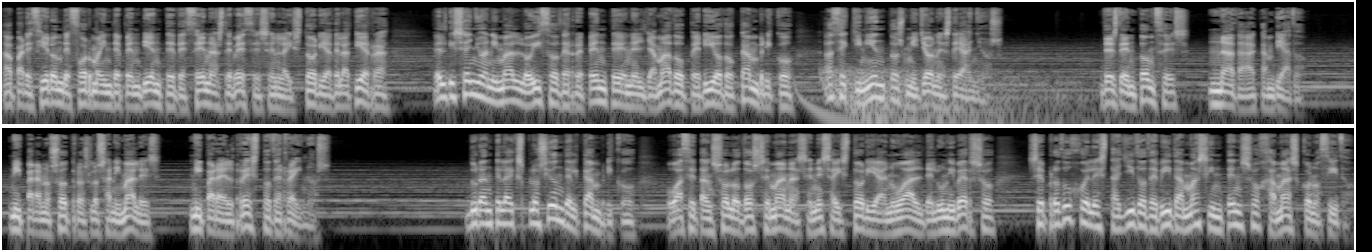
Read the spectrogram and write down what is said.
aparecieron de forma independiente decenas de veces en la historia de la Tierra, el diseño animal lo hizo de repente en el llamado período cámbrico hace 500 millones de años. Desde entonces, nada ha cambiado, ni para nosotros los animales, ni para el resto de reinos. Durante la explosión del Cámbrico, o hace tan solo dos semanas en esa historia anual del universo, se produjo el estallido de vida más intenso jamás conocido.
